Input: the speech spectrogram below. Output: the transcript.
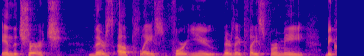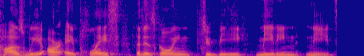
in the church, there's a place for you. There's a place for me because we are a place that is going to be meeting needs.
